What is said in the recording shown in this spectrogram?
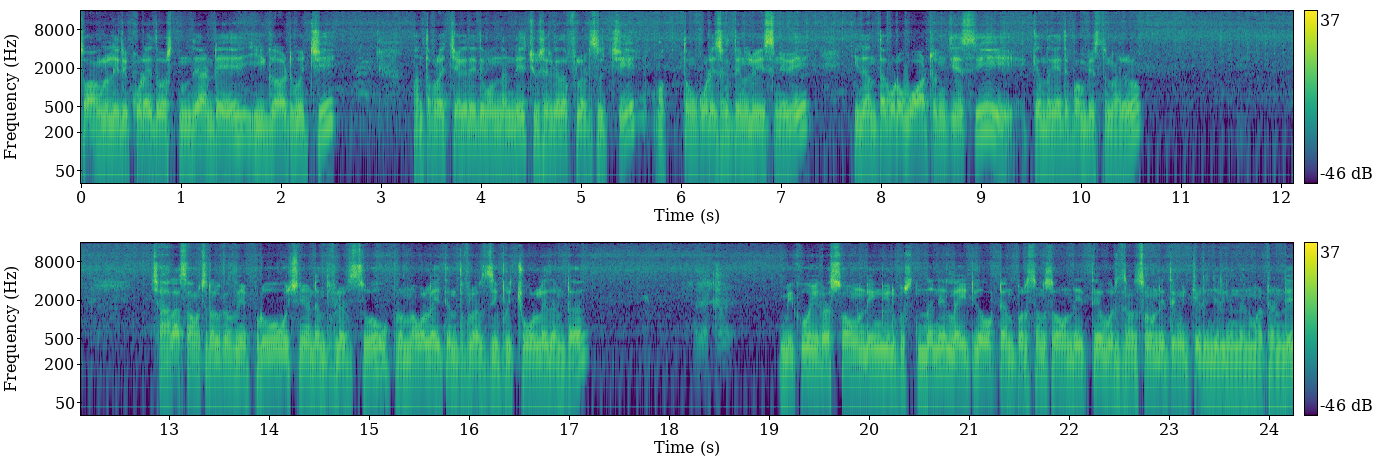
సాంగ్లో లిరిక్ కూడా అయితే వస్తుంది. అంటే ఈ ఘాటుకు వచ్చి అంత ప్రత్యేకత అయితే ఉందండి. చూసారు కదా ఫ్లడ్స్ వచ్చి మొత్తం కూడా ఇసుక తిన్నులు వేసినవి. ఇదంతా కూడా వాటరింగ్ చేసి కిందకైతే పంపిస్తున్నారు. చాలా సంవత్సరాల క్రితం ఎప్పుడో వచ్చినాయంట అంత ఫ్లడ్స్ ఇప్పుడున్న వాళ్ళు అయితే ఇంత ఫ్లడ్స్ ఇప్పుడు చూడలేదంట. మీకు ఇక్కడ సౌండింగ్ వినిపిస్తుందని లైట్గా ఒక టెన్ పర్సెంట్ సౌండ్ అయితే ఒరిజినల్ సౌండ్ అయితే ఉంచేయడం జరిగిందనమాట అండి.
